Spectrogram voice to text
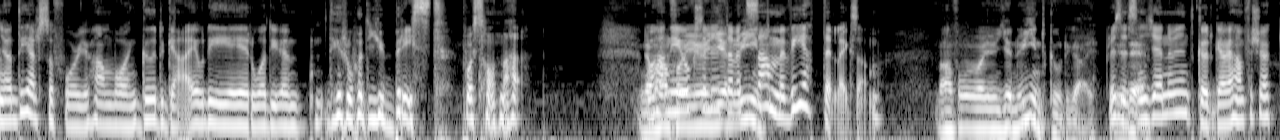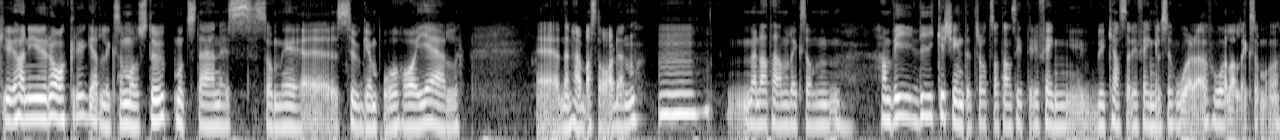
Ja dels så får ju han vara en good guy och det råder ju, en, det råder ju brist på sådana. Ja, och men han är ju också lite av ett genuint- samvete liksom. men Han får vara ju en genuint good guy. Det Precis, det. en genuint good guy. Han försöker han är ju rakryggad liksom och stå upp mot Stannis som är eh, sugen på att ha ihjäl den här bastarden. mm, Men att han liksom, han vi, viker sig inte trots att han sitter i fäng, blir kastad i fängelsehåla håla liksom och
